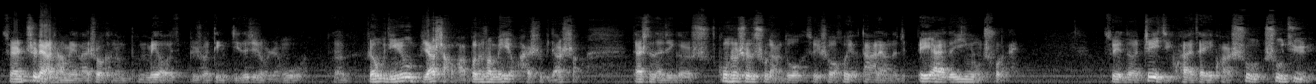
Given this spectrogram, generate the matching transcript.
虽然质量上面来说可能没有，比如说顶级的这种人物，呃，人物人物比较少啊，不能说没有，还是比较少。但是呢，这个工程师的数量多，所以说会有大量的 AI 的应用出来。所以呢，这几块在一块，数数据，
